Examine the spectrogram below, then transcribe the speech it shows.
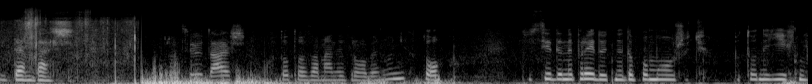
Йдемо далі. Працюю далі. Хто то за мене зробить? Ну ніхто. Сусіди не прийдуть, не допоможуть, бо то не їхнє.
